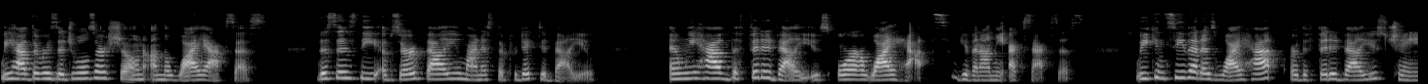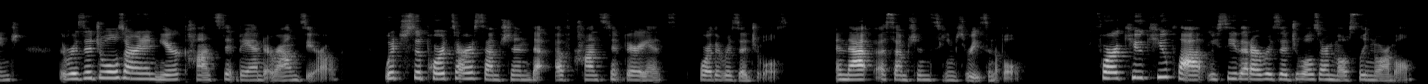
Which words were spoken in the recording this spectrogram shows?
we have the residuals are shown on the y-axis. This is the observed value minus the predicted value. And we have the fitted values, or our y-hats, given on the x-axis. We can see that as y hat, or the fitted values, change, the residuals are in a near constant band around zero, which supports our assumption that of constant variance for the residuals. and that assumption seems reasonable. For a QQ plot, we see that our residuals are mostly normal,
